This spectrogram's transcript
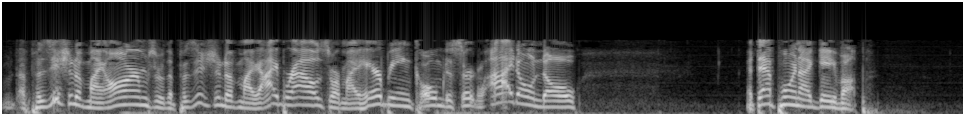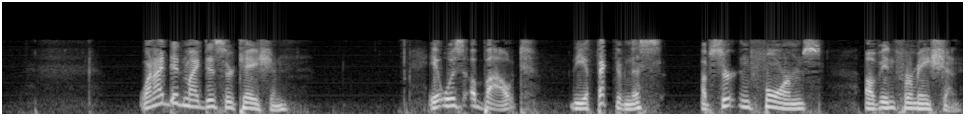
the position of my arms or the position of my eyebrows or my hair being combed a certain. I don't know. At that point, I gave up. When I did my dissertation, it was about the effectiveness of certain forms of information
